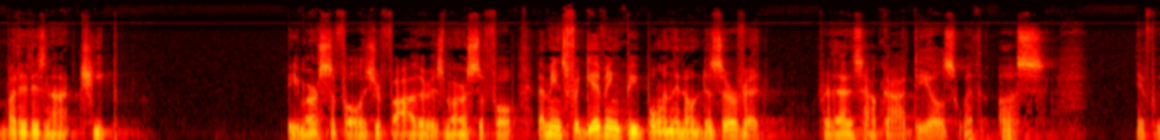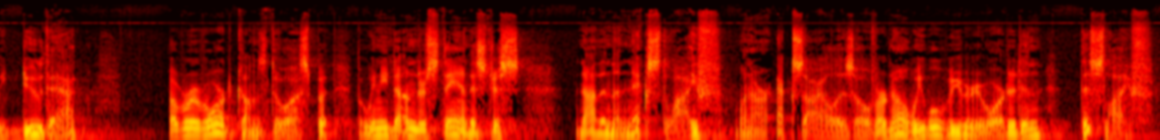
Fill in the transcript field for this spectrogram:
but it is not cheap. Be merciful as your Father is merciful. That means forgiving people when they don't deserve it, for that is how God deals with us. If we do that, a reward comes to us, but, but we need to understand it's just not in the next life when our exile is over. No, we will be rewarded in this life.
